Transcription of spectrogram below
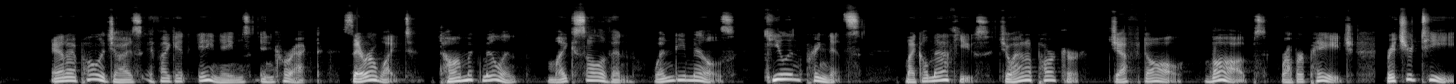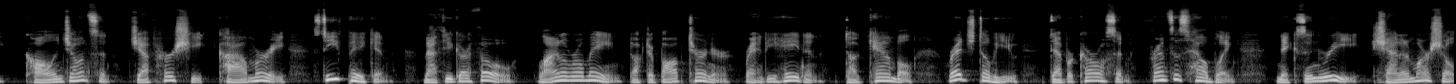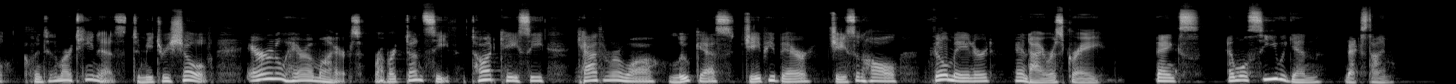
And I apologize if I get any names incorrect. Sarah White, Tom McMillan, Mike Sullivan, Wendy Mills, Keelan Prignitz, Michael Matthews, Joanna Parker, Jeff Dahl, Vobs, Robert Page, Richard T., Colin Johnson, Jeff Hershey, Kyle Murray, Steve Paikin, Matthew Gartho, Lionel Romaine, Dr. Bob Turner, Randy Hayden, Doug Campbell, Reg W., Deborah Carlson, Francis Helbling, Nixon Ree, Shannon Marshall, Clinton Martinez, Dimitri Shove, Aaron O'Hara Myers, Robert Dunseith, Todd Casey, Catherine Roy, Luke S., JP Bear, Jason Hall, Phil Maynard, and Iris Gray. Thanks, and we'll see you again next time.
